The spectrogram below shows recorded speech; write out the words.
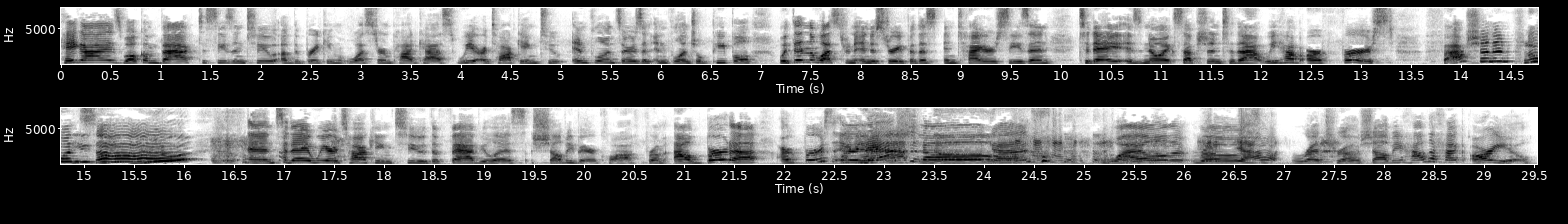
Hey guys, welcome back to season two of the Breaking Western podcast. We are talking to influencers and influential people within the Western industry for this entire season. Today is no exception to that. We have our first fashion influencer. and today we are talking to the fabulous Shelby Bearclaw from Alberta, our first international, guest, Wild Rose Yeah. Retro. Shelby, how the heck are you?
